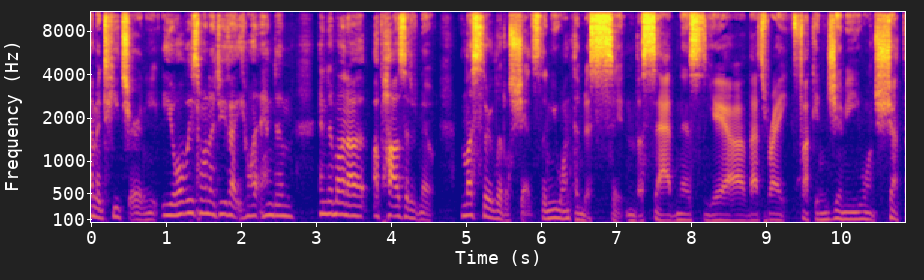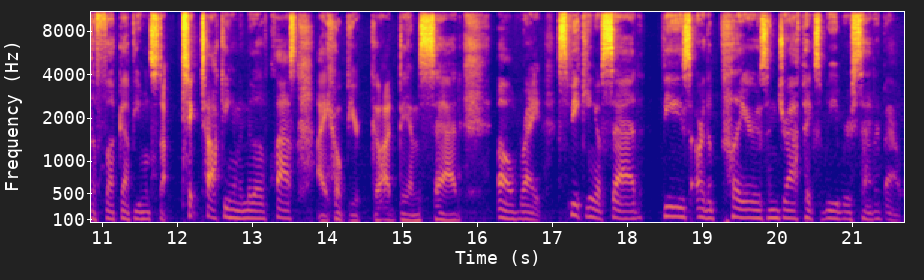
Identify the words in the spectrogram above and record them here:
I'm a teacher, and you, you always want to do that. You want to end them end them on a, a positive note unless they're little shits, then you want them to sit in the sadness. Yeah, that's right. Fucking Jimmy, you won't shut the fuck up. You won't stop TikToking in the middle of class. I hope you're goddamn sad. All right. Speaking of sad, these are the players and draft picks we were sad about.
